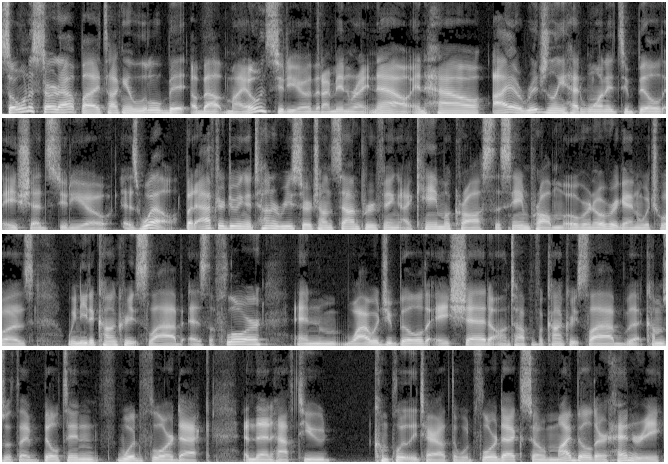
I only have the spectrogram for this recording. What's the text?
So, I want to start out by talking a little bit about my own studio that I'm in right now and how I originally had wanted to build a shed studio as well. But after doing a ton of research on soundproofing, I came across the same problem over and over again, which was we need a concrete slab as the floor. And why would you build a shed on top of a concrete slab that comes with a built in wood floor deck and then have to completely tear out the wood floor deck. So my builder, Henry,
